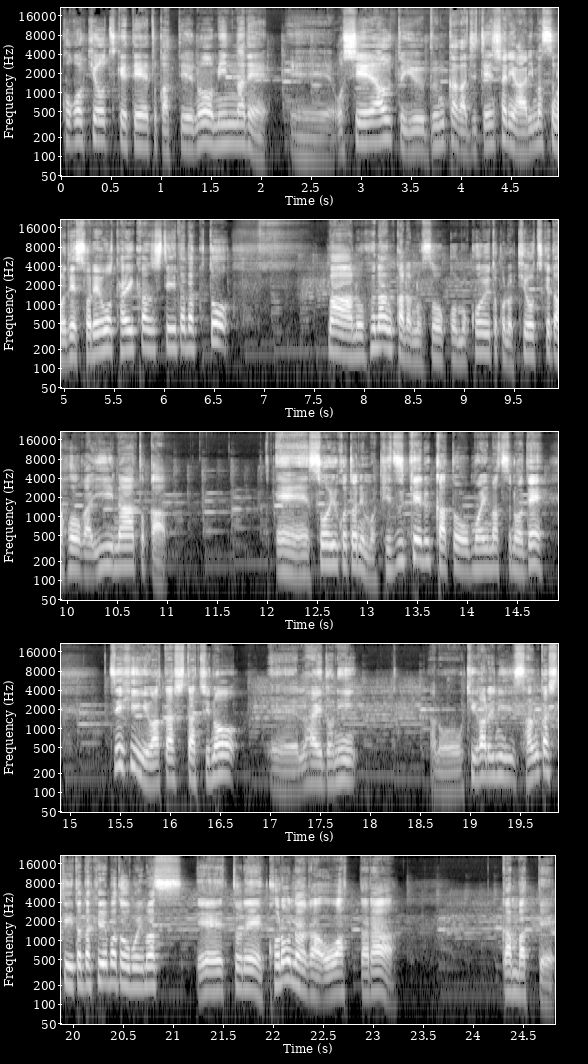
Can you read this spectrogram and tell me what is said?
ここ気をつけてとかっていうのをみんなで、えー、教え合うという文化が自転車にはありますのでそれを体感していただくとまああの普段からの走行もこういうところ気をつけた方がいいなとか、えー、そういうことにも気づけるかと思いますので是非私たちの、えー、ライドにあの、気軽に参加していただければと思います。えー、っとね、コロナが終わったら、頑張って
